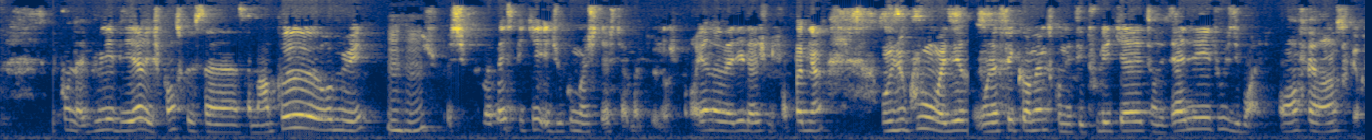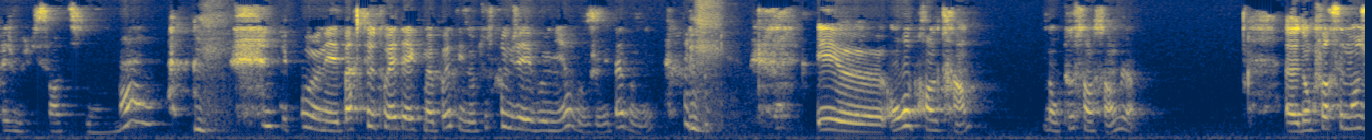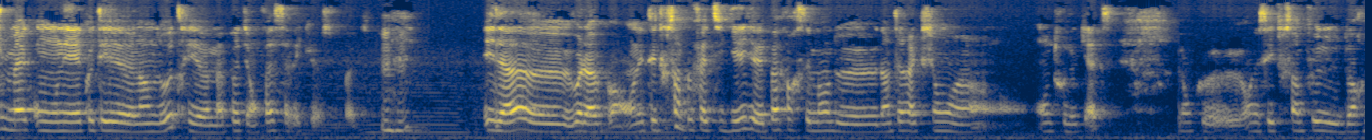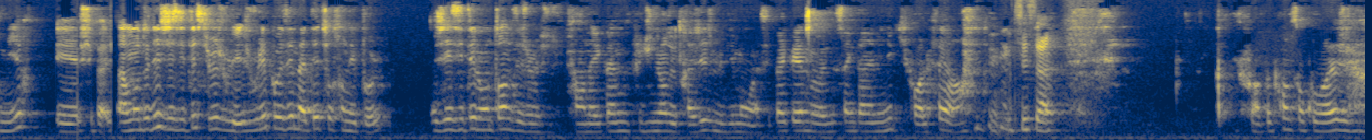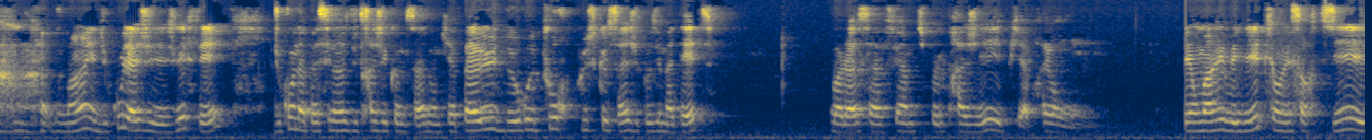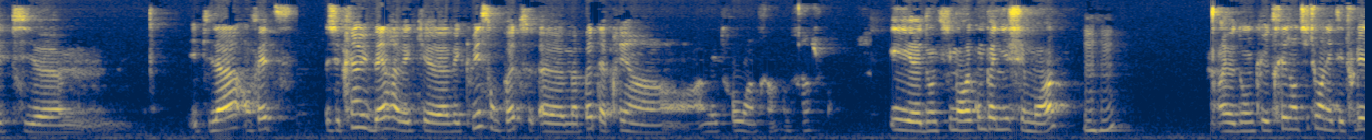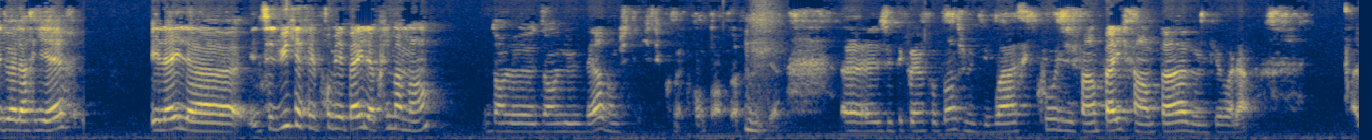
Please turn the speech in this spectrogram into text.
du coup, on a bu les bières et je pense que ça, ça m'a un peu remué. Mm-hmm. Je, je pourrais pas expliquer. Et du coup, moi, j'étais acheté à mode, je peux rien avaler là, je me sens pas bien. Donc, du coup, on va dire, on l'a fait quand même parce qu'on était tous les quatre, on était allés et tout. Je dis, bon, allez, on va en faire un. Sauf qu'après, je me suis sentie mal. du coup, on est parti aux toilettes avec ma pote. Ils ont tous cru que j'allais vomir, donc je n'ai pas vomi. et euh, on reprend le train. Donc, tous ensemble. Euh, donc forcément, je mets, on est à côté euh, l'un de l'autre et euh, ma pote est en face avec son pote. Mhm. Et là, voilà, bon, on était tous un peu fatigués. Il n'y avait pas forcément d'interaction entre nous quatre. Donc on essayait tous un peu de dormir. Et je sais pas, à un moment donné, j'hésitais, si tu veux, je voulais, je voulais poser ma tête sur son épaule. J'ai hésité longtemps, je me enfin, on avait quand même plus d'une heure de trajet, je me dis bon, c'est pas quand même les cinq dernières minutes qu'il faudra le faire. Hein. C'est ça. Faut un peu prendre son courage demain. Et du coup, là, je l'ai fait. Du coup, on a passé le reste du trajet comme ça. Donc, il n'y a pas eu de retour plus que ça. J'ai posé ma tête. Voilà, ça a fait un petit peu le trajet. Et puis après, on, et on m'a réveillée. Puis on est sorti. Et puis, euh... et puis là, en fait, j'ai pris un Uber avec, euh, avec lui et son pote. Euh, ma pote a pris un, un, métro ou un train, un train, je crois. Et donc, ils m'ont accompagné chez moi. Mm-hmm. donc, très gentil, on était tous les deux à l'arrière. Et là, il a, c'est lui qui a fait le premier pas. Il a pris ma main dans le dans le verre, donc j'étais quand même contente. Ça faut dire. Euh, j'étais quand même contente. Je me dis, waouh, c'est cool. J'ai fait un pas, il fait un pas, donc euh, voilà.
